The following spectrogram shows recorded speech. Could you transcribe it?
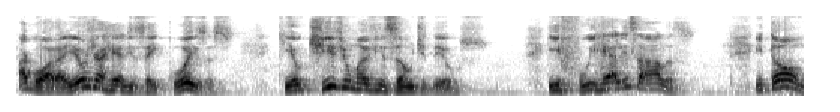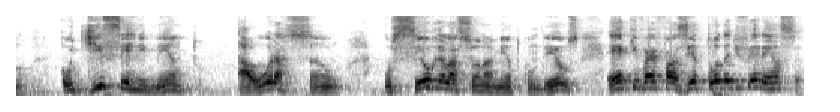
Agora, eu já realizei coisas que eu tive uma visão de Deus e fui realizá-las. Então, o discernimento, a oração, o seu relacionamento com Deus é que vai fazer toda a diferença.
